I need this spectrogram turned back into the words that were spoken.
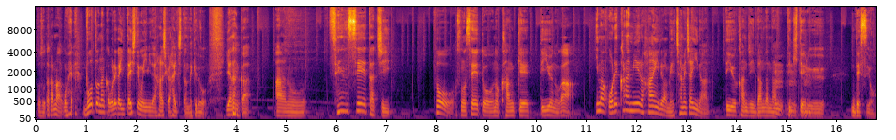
そうそう。だからまあごめん。冒頭なんか俺が引退してもいいみたいな話から入っちゃったんだけどいやなんかあの先生たちとその生徒の関係っていうのが今俺から見える範囲ではめちゃめちゃいいなっていう感じにだんだんなってきてるんですよ、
